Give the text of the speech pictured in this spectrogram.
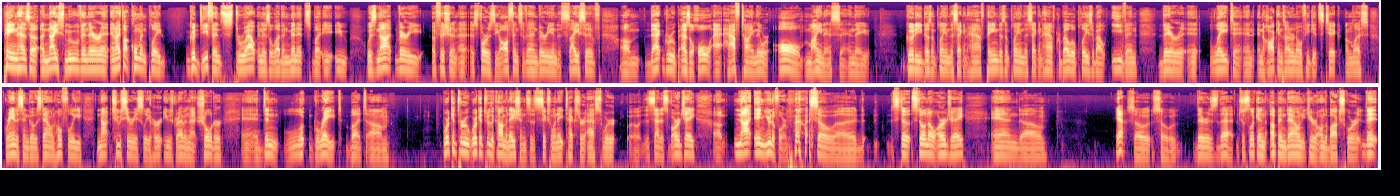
Payne has a, a nice move in there, and, and I thought Coleman played good defense throughout in his 11 minutes, but he, he was not very efficient as far as the offensive end, very indecisive. Um, that group as a whole at halftime, they were all minus, and they Goody doesn't play in the second half. Payne doesn't play in the second half. Curbelo plays about even there eh, late, and and Hawkins. I don't know if he gets tick unless Grandison goes down. Hopefully, not too seriously hurt. He was grabbing that shoulder, and it didn't look great, but um, working through working through the combinations. As six one eight texter asks where uh, status RJ, um, not in uniform, so uh, still still no RJ, and um, yeah, so so there is that. Just looking up and down here on the box score, they,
